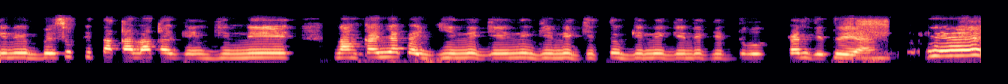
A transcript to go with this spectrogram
gini. Besok kita akan akan kayak gini. Nangkanya kayak gini gini gini gitu gini gini gitu. Kan gitu ya? Eh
